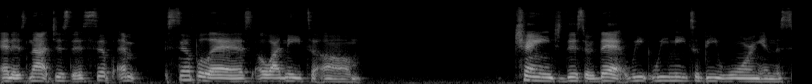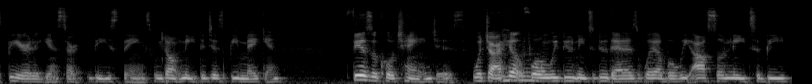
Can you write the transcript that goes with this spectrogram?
and it's not just as simple um, simple as oh I need to um change this or that. We we need to be warring in the spirit against certain, these things. We don't need to just be making physical changes, which are mm-hmm. helpful, and we do need to do that as well. But we also need to be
